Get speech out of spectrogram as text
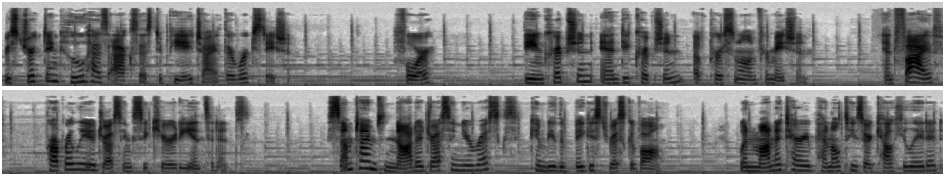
Restricting who has access to PHI at their workstation. 4 the encryption and decryption of personal information. And five, properly addressing security incidents. Sometimes not addressing your risks can be the biggest risk of all. When monetary penalties are calculated,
